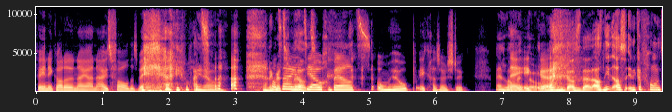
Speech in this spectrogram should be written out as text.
En ik hadden nou ja, een uitval, dat weet jij. Want, I know. En ik werd hij had jou gebeld om hulp. Ik ga zo stuk. Love Nee, ik, maar niet als dat. Als niet als, en ik heb gewoon,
